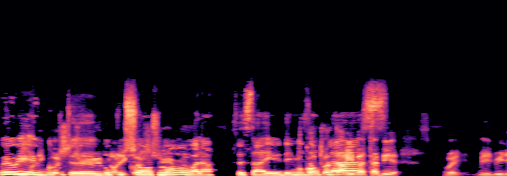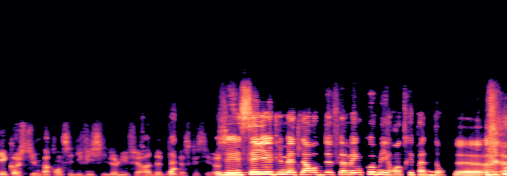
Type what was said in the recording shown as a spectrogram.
oui, oui, il y a eu beaucoup de, beaucoup de changements, voilà, c'est ça, il y a eu des mises en toi, place. Toi, tu arrives à t'habiller oui, mais lui, les costumes, par contre, c'est difficile de lui faire adopter bah, parce que c'est. J'ai essayé de lui mettre la robe de flamenco, mais il rentrait pas dedans. Euh. Ah,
